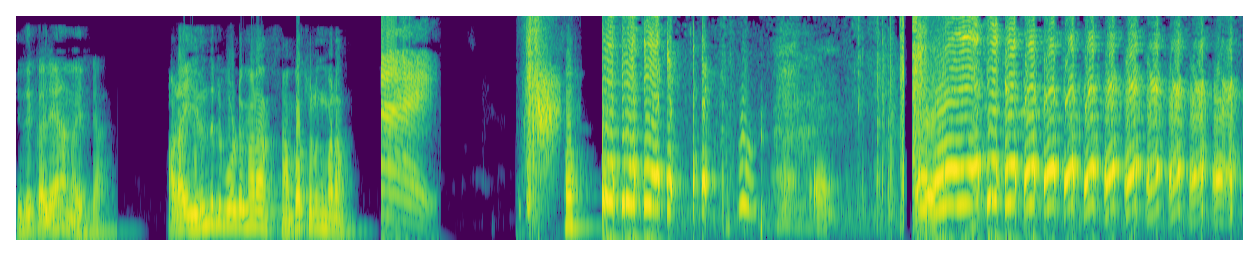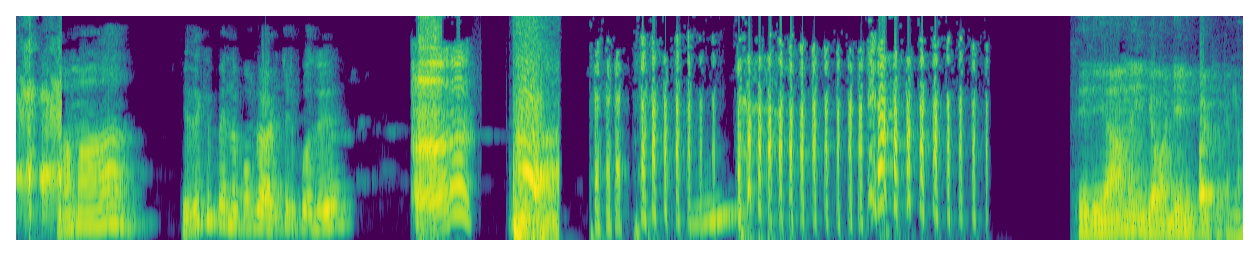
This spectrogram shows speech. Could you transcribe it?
இது கல்யாணம் ஆயிடுச்சா? அடா இருந்துட்டு போட்டு மேடம் நம்பர் சொல்லுங்க மேடம் இப்ப இந்த பொம்பளை அடிச்சிட்டு போகுது. தெரியாம இங்க வண்டியை நிப்பாட்டிட்டேங்க.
